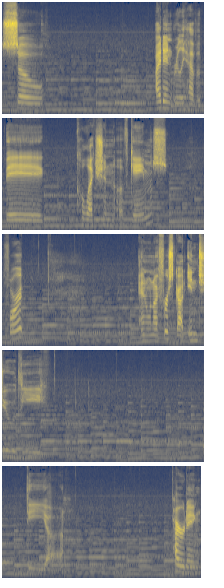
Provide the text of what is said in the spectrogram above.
So, I didn't really have a big collection of games for it. And when I first got into the the uh, pirating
